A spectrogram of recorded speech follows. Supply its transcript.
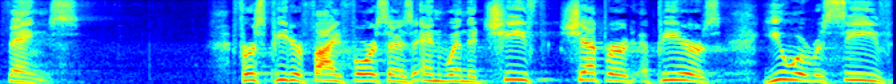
things. 1 Peter 5 4 says, And when the chief shepherd appears, you will receive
